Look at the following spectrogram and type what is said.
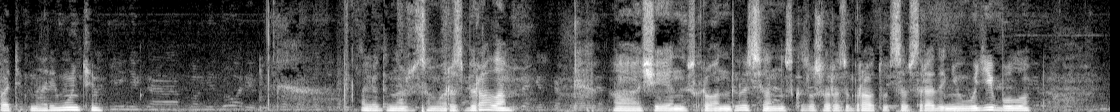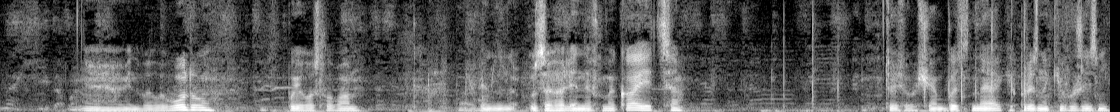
самокатик на ремонті. Людина вже сама розбирала. А, ще я не вскривав, не дивився, але сказав, що розібрав. Тут все всередині у воді було. Е, Він вилив воду, по його словам. Він взагалі не вмикається. Тобто взагалі без ніяких признаків у житті.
